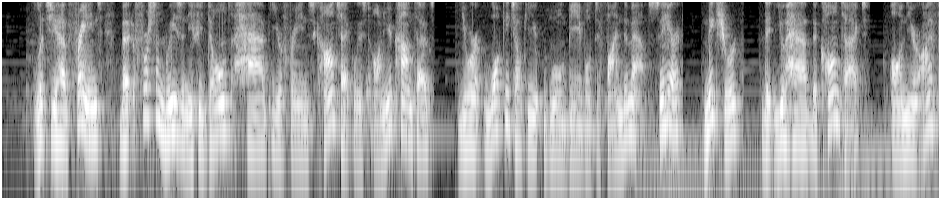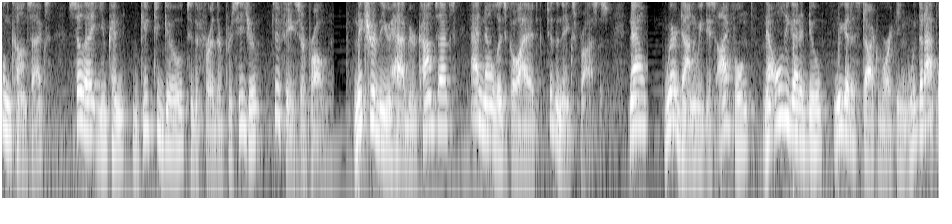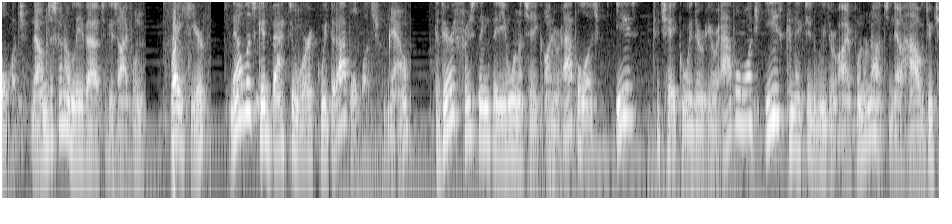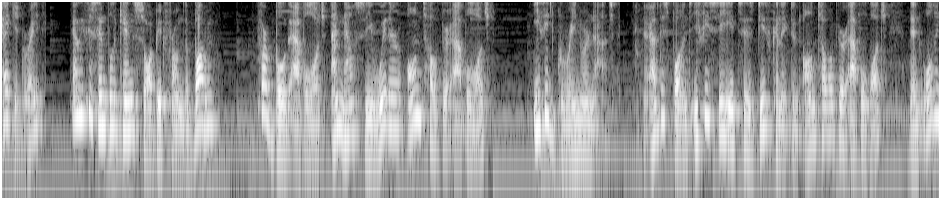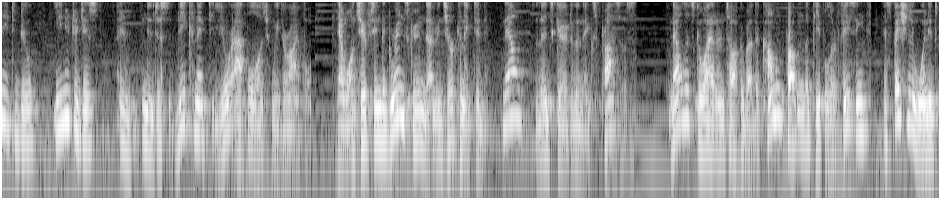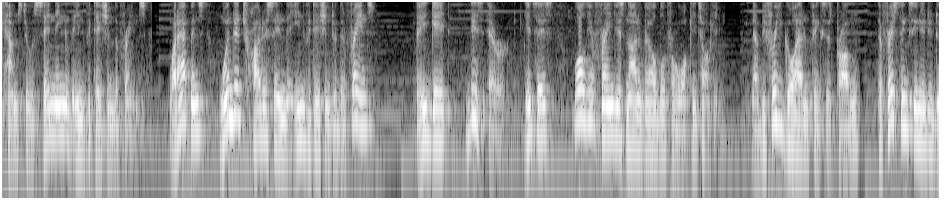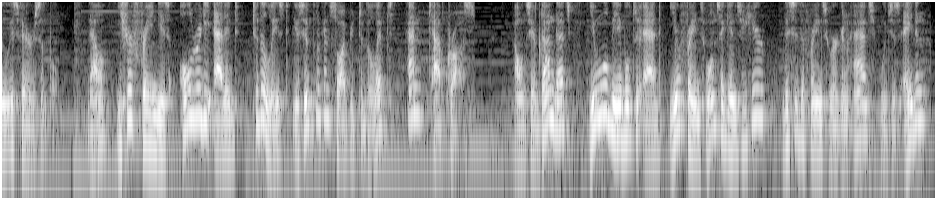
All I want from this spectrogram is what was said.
Let's say you have friends, but for some reason, if you don't have your friends' contact list on your contacts, your walkie-talkie won't be able to find them out. So here, make sure that you have the contact on your iPhone contacts so that you can get to go to the further procedure to fix your problem. Make sure that you have your contacts and now let's go ahead to the next process. Now we're done with this iPhone. Now all you gotta do, we gotta start working with that Apple Watch. Now I'm just gonna leave out to this iPhone right here. Now let's get back to work with that Apple Watch. Now, the very first thing that you wanna check on your Apple Watch is to check whether your Apple Watch is connected with your iPhone or not. Now how to check it, right? Now you simply can swap it from the bottom for both Apple Watch and now see whether on top of your Apple Watch is it green or not. Now at this point, if you see it says disconnected on top of your Apple Watch, then all you need to do, you need to just, just reconnect your Apple Watch with your iPhone. Now once you've seen the green screen, that means you're connected. Now let's go to the next process. Now let's go ahead and talk about the common problem that people are facing, especially when it comes to sending the invitation to friends. What happens when they try to send the invitation to their friends, they get this error. It says, well, your friend is not available for walkie-talkie. Now, before you go ahead and fix this problem, the first things you need to do is very simple. Now, if your friend is already added to the list, you simply can swipe it to the left and tap cross. Now, once you have done that, you will be able to add your friends once again. So here, this is the friends we're gonna add, which is Aiden.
